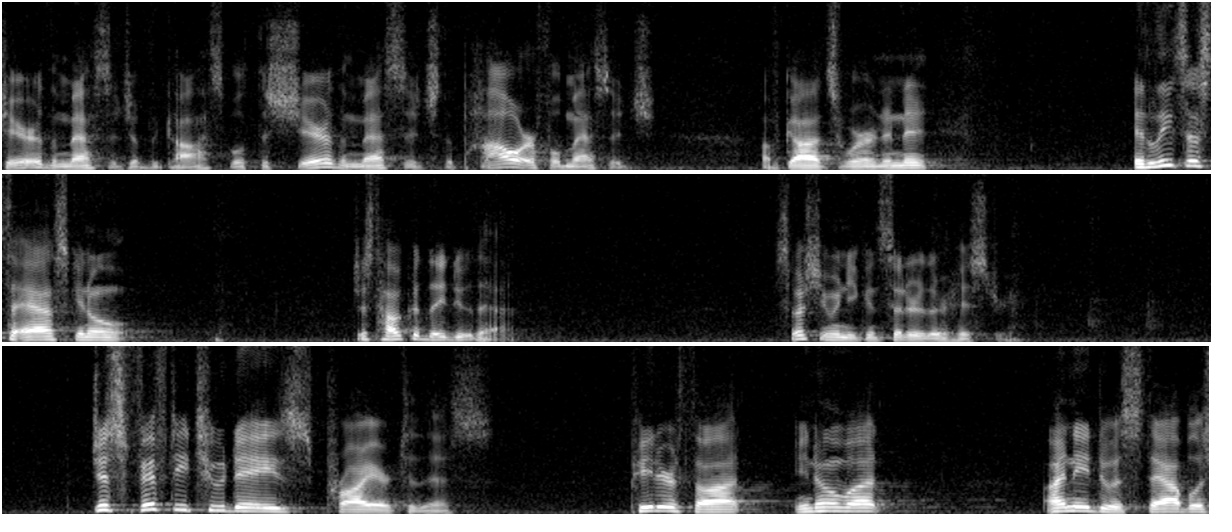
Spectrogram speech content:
share the message of the gospel, to share the message, the powerful message of God's word. And it, it leads us to ask, you know, just how could they do that? Especially when you consider their history. Just 52 days prior to this, Peter thought, you know what? I need to establish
